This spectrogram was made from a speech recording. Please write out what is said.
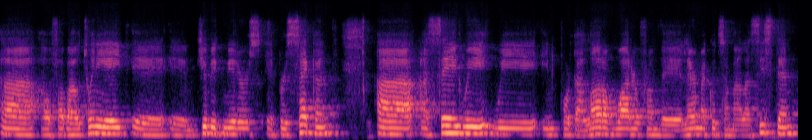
uh, of about 28 uh, um, cubic meters uh, per second. Uh, as said, we, we import a lot of water from the Lerma Cutzamala system.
